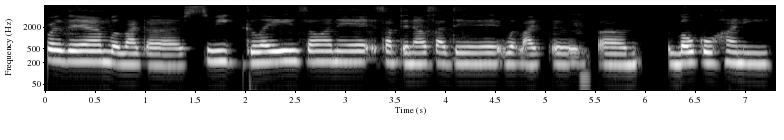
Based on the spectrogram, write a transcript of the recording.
for them with like a sweet glaze on it. Something else I did with like the um, local honey.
